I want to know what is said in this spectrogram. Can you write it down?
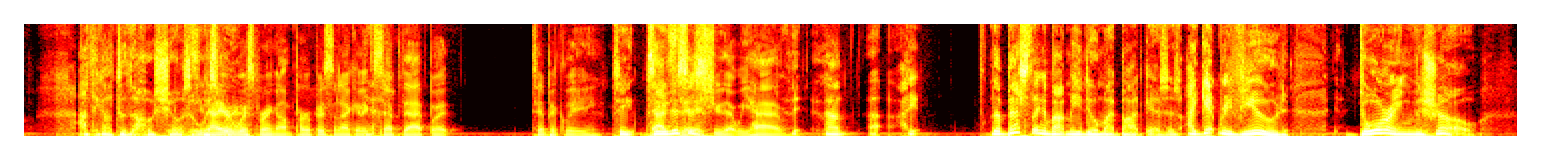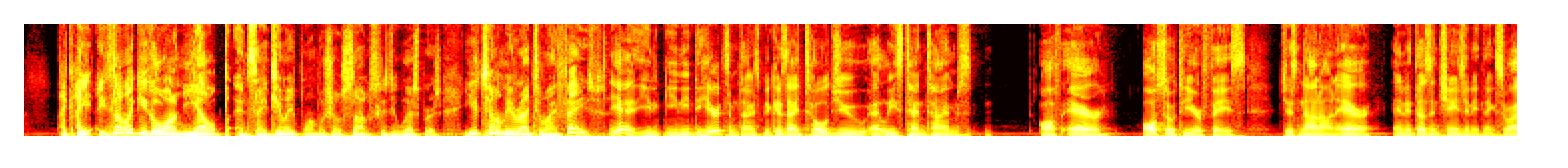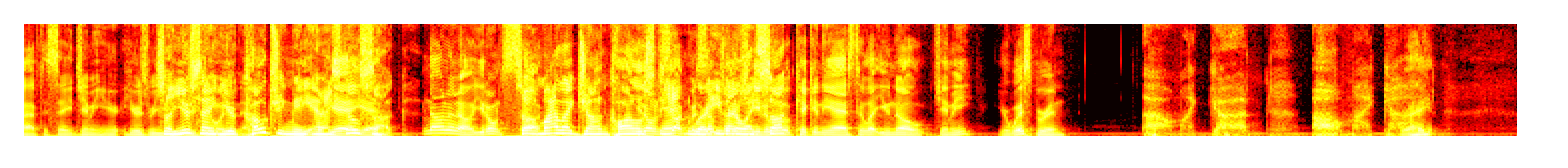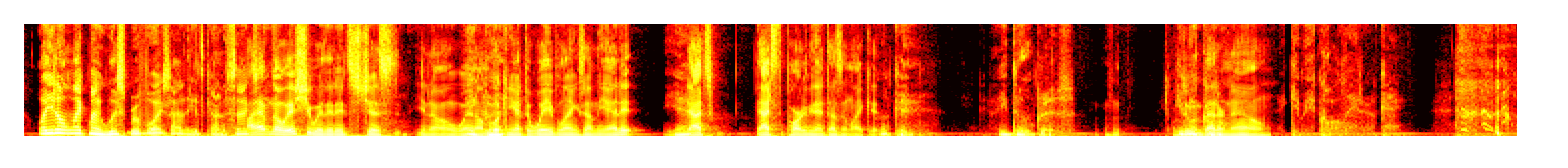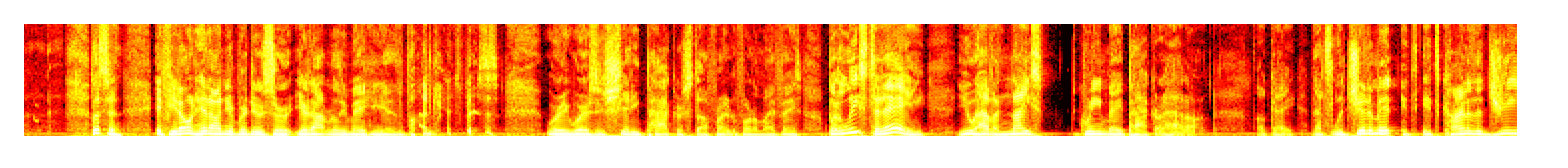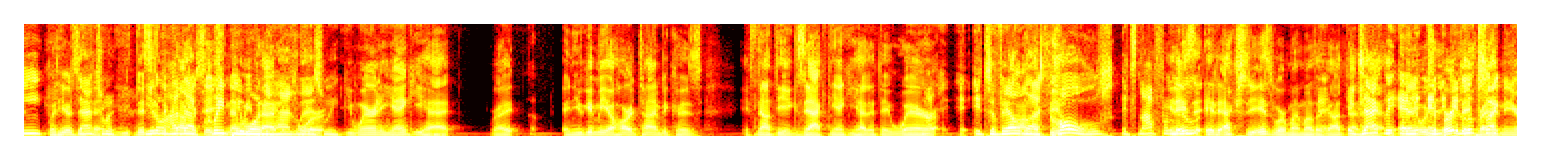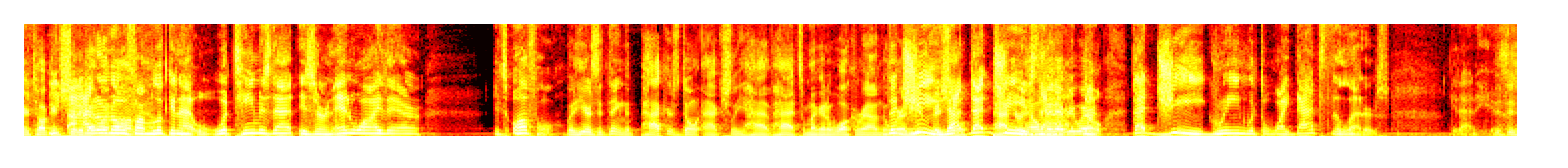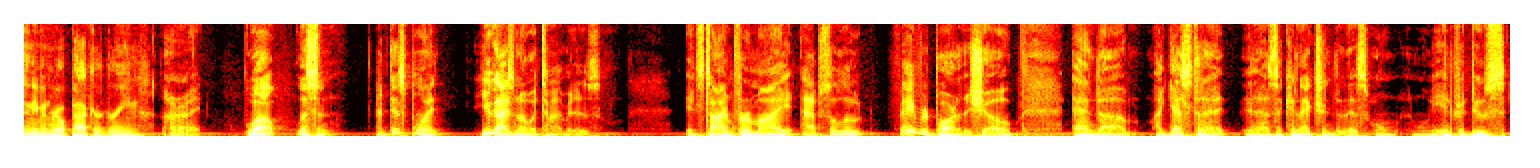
I think I'll do the host show See, now you're whispering on purpose, and I could accept that, but typically See, see, this the is issue that we have. now uh, I the best thing about me doing my podcast is I get reviewed during the show. Like I, it's not like you go on Yelp and say Jimmy Palumbo show sucks because he whispers. You tell me right to my face. Yeah, you you need to hear it sometimes because I told you at least ten times off air, also to your face, just not on air, and it doesn't change anything. So I have to say, Jimmy, here, here's where you So you, you're saying doing you're coaching me and I Yeah, still yeah. suck. No, no, no, you don't suck. So am I like Giancarlo suck, Stanton, but where even though you I need a little suck? kick in the ass to let you know, Jimmy, you're whispering, Oh my god! Oh my god! right? Well, you don't like my whisper voice? I think it's kind of sexy. I have no issue with it. It's just you know when I'm looking at the wavelengths on the edit, yeah. that's that's the part of me that doesn't like it. okay. How you doing, Chris? I'm Give me a doing better call. now. Give me a call later, okay? Listen, if you don't hit on your producer, you're not really making it in the podcast business where he wears his shitty Packer stuff right in front of my face. But at least today, you have a nice Green Bay Packer hat on. Okay, that's legitimate. It's it's kind of the G. But here's the thing: What, You- this you don't have that creepy that one you had last week. You're wearing a Yankee hat, right? And you give me a hard time because it's not the exact Yankee hat that they wear. It's available at. Kohl's. It's not from It New- is. It actually is where my mother got that. Exactly, hat. and, it was a birthday present. like and you're talking shit I don't know if I'm now. looking at what team is that. Is there an NY there? It's awful. But here's the thing: the Packers don't actually have hats. Am I going to walk around and The wear G the official that that Packer G is helmet everywhere? No, that G green with the white. That's the letters. Get out of here. This isn't even real Packer green. All right. Well, listen. At this point, you guys know what time it is. It's time for my absolute favorite part of the show, and uh, my guest today has a connection to this. When, we introduce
